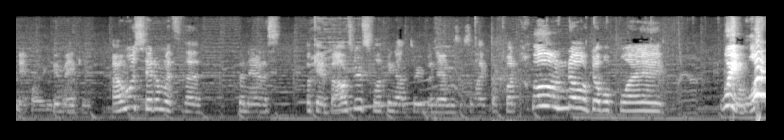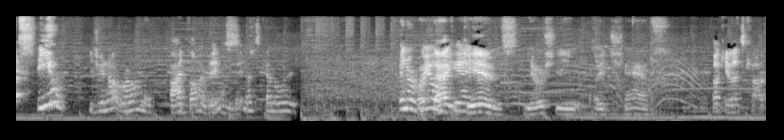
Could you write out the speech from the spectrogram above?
Okay, we make it. I almost hit him with the bananas. Okay, Bowser slipping on three bananas is like the fun. Oh no, double play. Wait, what? You? Did you not run on the I thought I base? base. That's kind of weird. In a But real that game. gives Yoshi a chance. Okay, that's caught.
